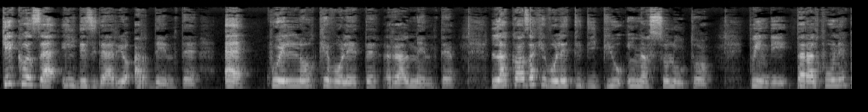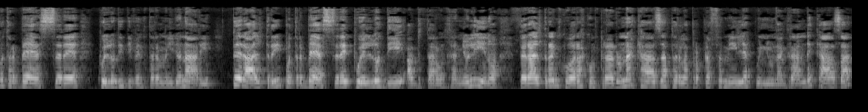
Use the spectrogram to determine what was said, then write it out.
Che cos'è il desiderio ardente? È quello che volete realmente, la cosa che volete di più in assoluto. Quindi per alcuni potrebbe essere quello di diventare milionari, per altri potrebbe essere quello di adottare un cagnolino, per altri ancora comprare una casa per la propria famiglia, quindi una grande casa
